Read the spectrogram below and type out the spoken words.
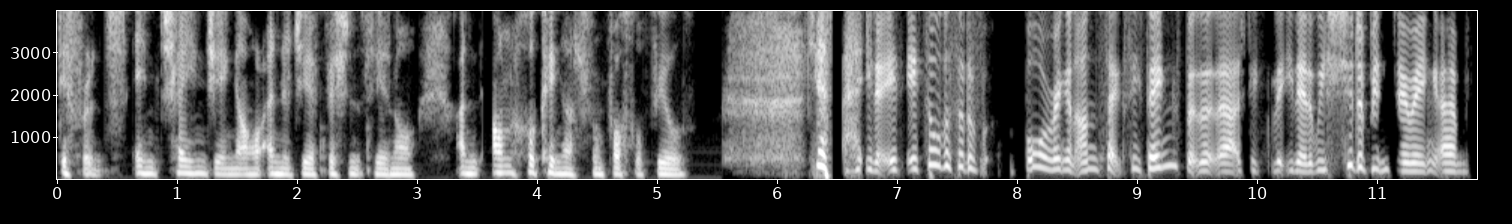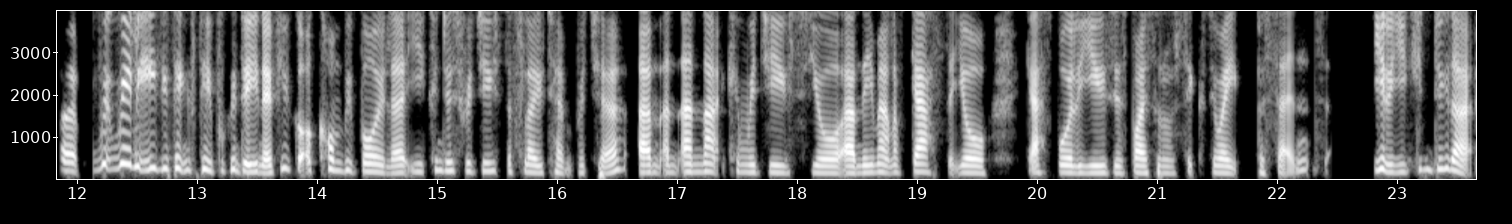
difference in changing our energy efficiency and our and unhooking us from fossil fuels? Yes, you know, it, it's all the sort of boring and unsexy things, but that actually, that, you know, that we should have been doing um, really easy things people can do. You know, if you've got a combi boiler, you can just reduce the flow temperature, um, and and that can reduce your um, the amount of gas that your gas boiler uses by sort of six to eight percent. You know, you can do that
